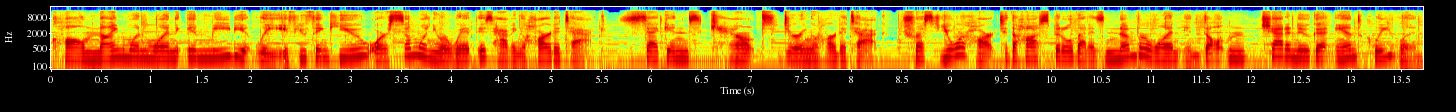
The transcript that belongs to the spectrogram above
Call 911 immediately if you think you or someone you're with is having a heart attack. Seconds count during a heart attack. Trust your heart to the hospital that is number one in Dalton, Chattanooga, and Cleveland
